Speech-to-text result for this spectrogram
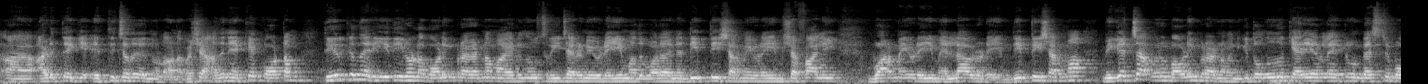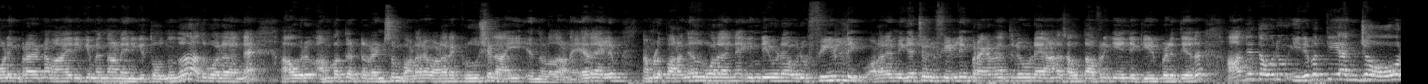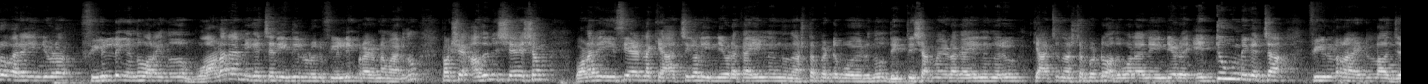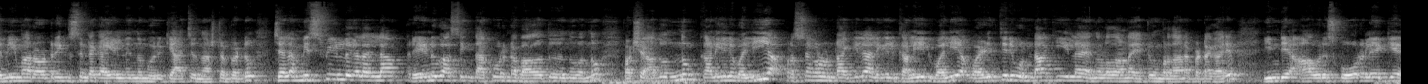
അടുത്തേക്ക് എത്തിച്ചത് എന്നുള്ളതാണ്. പക്ഷേ അതിനെയൊക്കെ കോട്ടം തീർക്കുന്ന രീതിയിലുള്ള ബോളിംഗ് പ്രകടനമായിരുന്നു ശ്രീചരണിയുടെയും അതുപോലെ തന്നെ ദീപ്തി ശർമ്മയുടെയും ഷഫാലി വർമ്മയുടെയും എല്ലാവരുടെയും. ദീപ്തി ശർമ്മ മികച്ച ഒരു ബൗളിംഗ് പ്രകടനം. എനിക്ക് തോന്നുന്നത് കരിയറിലെ ഏറ്റവും ബെസ്റ്റ് ബൗളിംഗ് പ്രകടനമായിരിക്കും എന്നാണ് എനിക്ക് തോന്നുന്നത്. അതുപോലെ തന്നെ ആ ഒരു അമ്പത്തെട്ട് റൺസും വളരെ വളരെ ക്രൂഷ്യലായി എന്നുള്ളതാണ്. ഏതായാലും നമ്മൾ പറഞ്ഞതുപോലെ തന്നെ ഇന്ത്യയുടെ ഒരു ഫീൽഡിംഗ് വളരെ മികച്ച ഒരു ഫീൽഡിംഗ് പ്രകടനത്തിലൂടെയാണ് സൗത്ത് ആഫ്രിക്ക ഇന്ത്യ കീഴ്പ്പെടുത്തിയത്. ആദ്യത്തെ ഒരു ഇരുപത്തി അഞ്ച് ഓവർ വരെ ഇന്ത്യയുടെ ഫീൽഡിംഗ് എന്ന് പറയുന്നത് വളരെ മികച്ച രീതിയിലുള്ള ഒരു ഫീൽഡിംഗ് പ്രകടനമായിരുന്നു. പക്ഷേ അതിനുശേഷം വളരെ ഈസി ആയിട്ടുള്ള ക്യാച്ചുകൾ ഇന്ത്യയുടെ കയ്യിൽ നിന്ന് നഷ്ടപ്പെട്ടു പോയിരുന്നു. ദീപ്തി ശർമ്മയുടെ കയ്യിൽ നിന്നൊരു ക്യാച്ച് നഷ്ടപ്പെട്ടു. അതുപോലെ തന്നെ ഇന്ത്യയുടെ ഏറ്റവും മികച്ച ഫീൽഡർ ആയിട്ടുള്ള ജമീമ റോഡ്രിഗ്സിന്റെ കയ്യിൽ നിന്നും ഒരു ക്യാച്ച് നഷ്ടപ്പെട്ടു. ചില മിസ് ഫീൽഡുകളെല്ലാം രേണുക സിംഗ് താക്കൂറിന്റെ ഭാഗത്ത് നിന്ന് വന്നു. പക്ഷെ അതൊന്നും കളിയിൽ വലിയ പ്രശ്നങ്ങൾ ഉണ്ടാക്കിയില്ല. അല്ലെങ്കിൽ കളിയിൽ വലിയ വഴിത്തിരിവ് ഉണ്ടാക്കിയില്ല എന്നുള്ളതാണ് ഏറ്റവും പ്രധാനപ്പെട്ട കാര്യം. ഇന്ത്യ ആ ഒരു സ്കോറിലേക്ക്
